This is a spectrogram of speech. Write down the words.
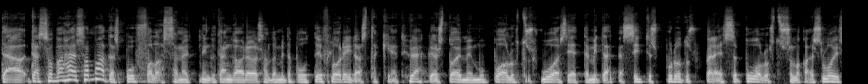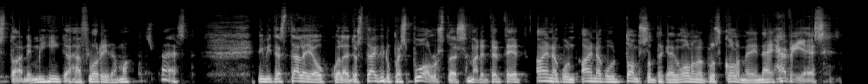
tää, tässä on vähän sama tässä Buffalossa nyt niin tämän kauden osalta, mitä puhuttiin Floridastakin, että hyökkäys toimii mun puolustusvuosi, että mitäpä sitten jos pudotuspeleissä puolustus alkaisi loistaa, niin mihinkähän Florida mahtaisi päästä. Niin mitäs tällä joukkueella, että jos tämäkin rupesi puolustaessa, mä että aina kun, aina kun Thompson tekee 3 plus 3, niin näin häviäisi.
